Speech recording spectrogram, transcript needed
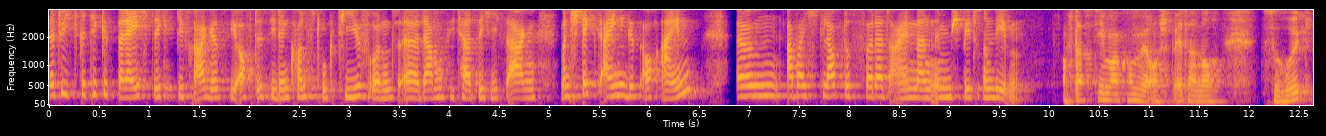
natürlich, Kritik ist berechtigt. Die Frage ist, wie oft ist sie denn konstruktiv? Und äh, da muss ich tatsächlich sagen, man steckt einiges auch ein. Ähm, aber ich glaube, das fördert einen dann im späteren Leben. Auf das Thema kommen wir auch später noch zurück.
